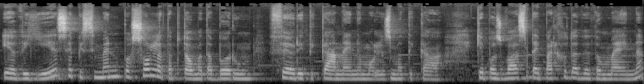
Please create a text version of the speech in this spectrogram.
Οι οδηγίες επισημαίνουν πως όλα τα πτώματα μπορούν θεωρητικά να είναι μολυσματικά και πως βάσει τα υπάρχοντα δεδομένα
